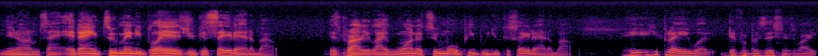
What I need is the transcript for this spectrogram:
You know what I'm saying? It ain't too many players you could say that about. It's probably like one or two more people you could say that about. He he played what different positions, right?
